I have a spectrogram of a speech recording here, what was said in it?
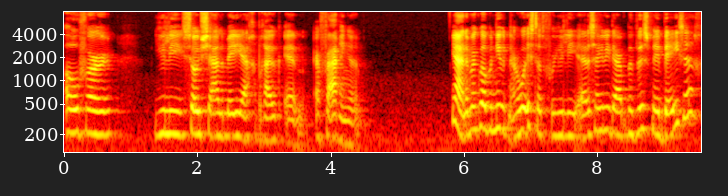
over jullie sociale media gebruik en ervaringen. Ja, daar ben ik wel benieuwd naar. Hoe is dat voor jullie? Uh, zijn jullie daar bewust mee bezig?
